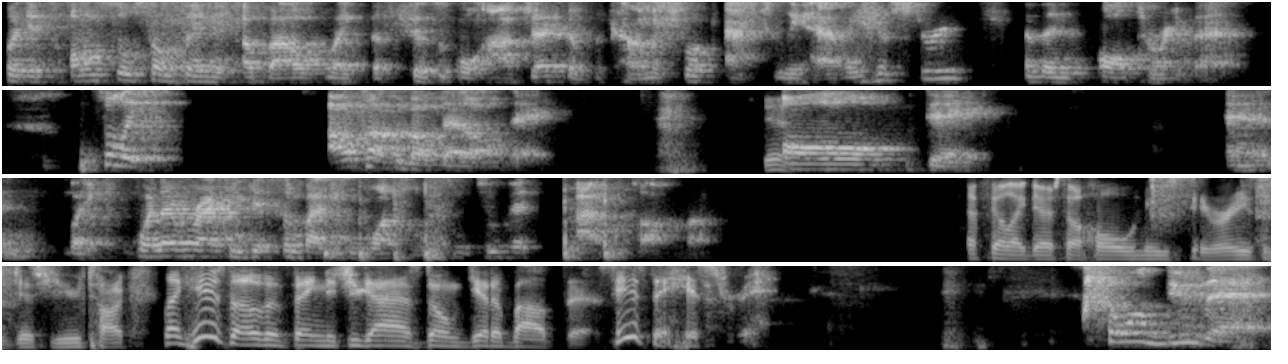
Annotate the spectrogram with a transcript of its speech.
But it's also something about like the physical object of the comic book actually having history and then altering that. So like I'll talk about that all day. Yeah. All day. And like whenever I can get somebody who wants to listen to it, I will talk about it. I feel like there's a whole new series of just you talk. Like, here's the other thing that you guys don't get about this. Here's the history. I will do that.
